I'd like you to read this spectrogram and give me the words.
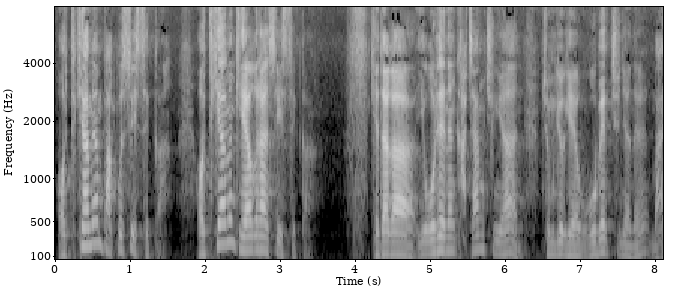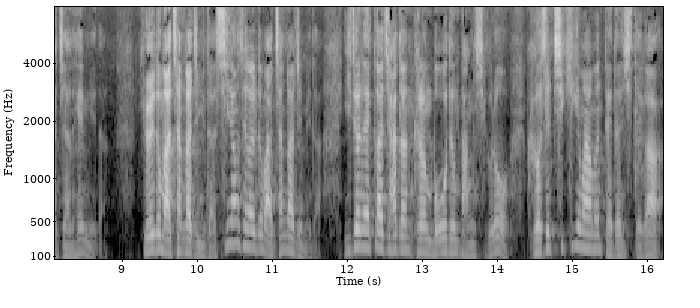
어떻게 하면 바꿀 수 있을까? 어떻게 하면 개혁을 할 수 있을까? 게다가 이 올해는 가장 중요한 종교개혁 500주년을 맞이한 해입니다. 교회도 마찬가지입니다. 신앙생활도 마찬가지입니다. 이전에까지 하던 그런 모든 방식으로 그것을 지키기만 하면 되던 시대가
